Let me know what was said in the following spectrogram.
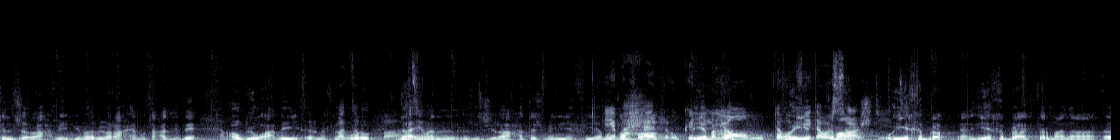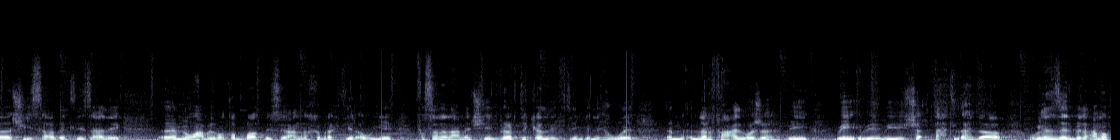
كل جراح بيمر بمراحل متعددة أو بيوقع مثل ما بيقولوا دائما الجراحة التجميلية فيها هي مطبات. بحر وكل هي بحر. يوم في توسع جديد. وهي خبرة يعني هي خبرة أكثر ما آه، شيء ثابت. لذلك بنوقع آه، بالمطبات بيصير عندنا خبرة كثير قوية. فصرنا نعمل شيء ال vertical lifting اللي هو بنرفع الوجه بشق تحت الاهداب وبننزل بالعمق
